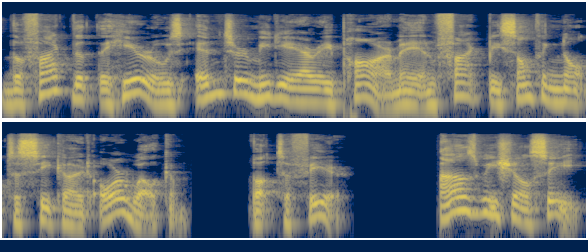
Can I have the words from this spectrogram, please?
the fact that the hero's intermediary power may in fact be something not to seek out or welcome, but to fear. As we shall see,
